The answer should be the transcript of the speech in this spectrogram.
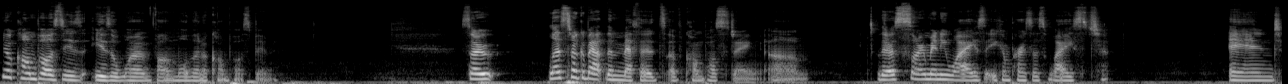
your compost is is a worm farm more than a compost bin. So let's talk about the methods of composting. Um, there are so many ways that you can process waste, and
